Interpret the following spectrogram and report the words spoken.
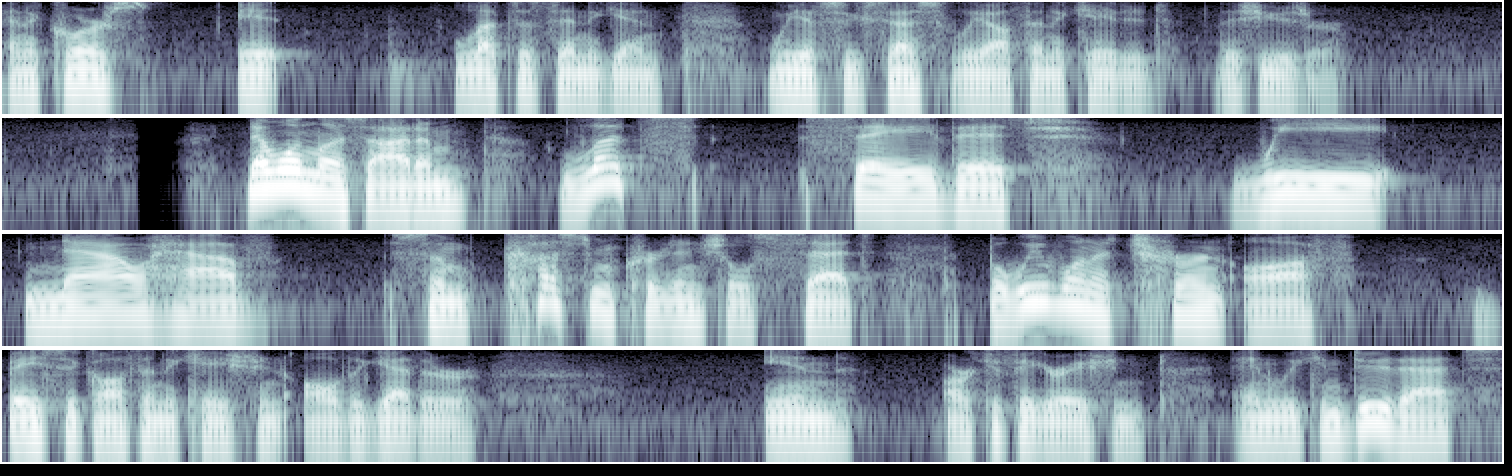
And of course, it lets us in again. We have successfully authenticated this user. Now, one last item. Let's say that we now have some custom credentials set, but we want to turn off basic authentication altogether in our configuration. And we can do that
